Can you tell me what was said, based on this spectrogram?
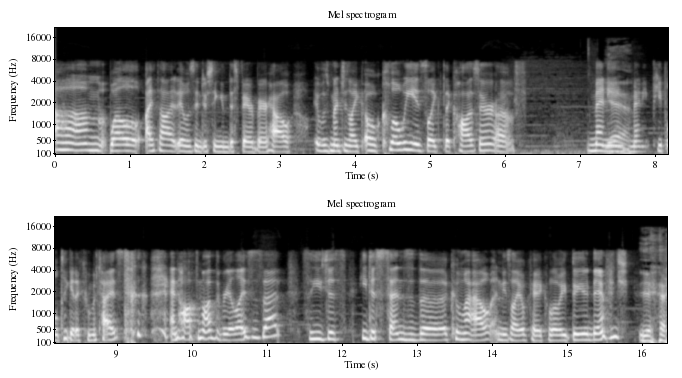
Um, well, I thought it was interesting in Despair Bear how it was mentioned like, oh, Chloe is like the causer of many, Yeah. many people to get akumatized. and Hawkmoth realizes that. So he just he just sends the Akuma out and he's like, Okay, Chloe, do your damage. Yeah,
